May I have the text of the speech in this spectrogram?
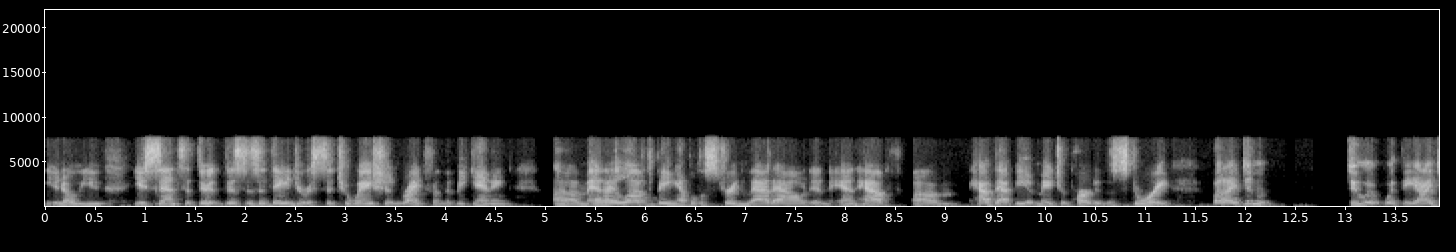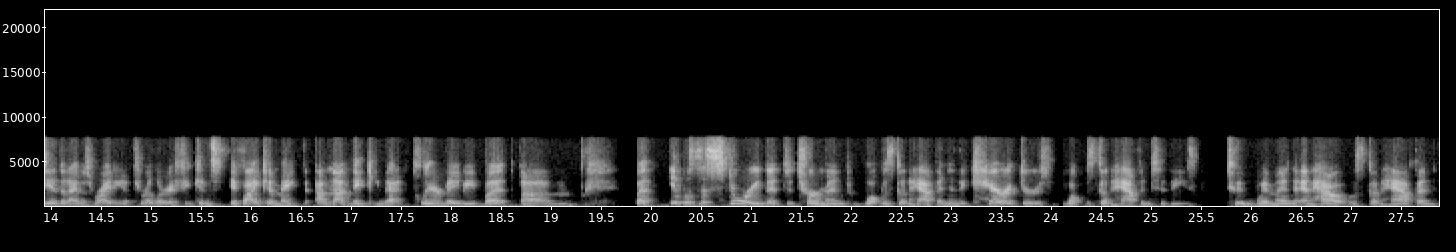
you know you you sense that there, this is a dangerous situation right from the beginning. Um, and I loved being able to string that out and and have um, have that be a major part of the story. But I didn't do it with the idea that I was writing a thriller. If you can, if I can make, I'm not making that clear, maybe, but um, but it was the story that determined what was going to happen and the characters, what was going to happen to these two women and how it was going to happen,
